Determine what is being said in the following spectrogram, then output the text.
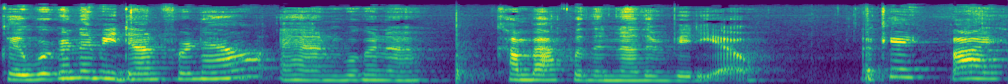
Okay, we're going to be done for now and we're going to come back with another video. Okay, bye.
